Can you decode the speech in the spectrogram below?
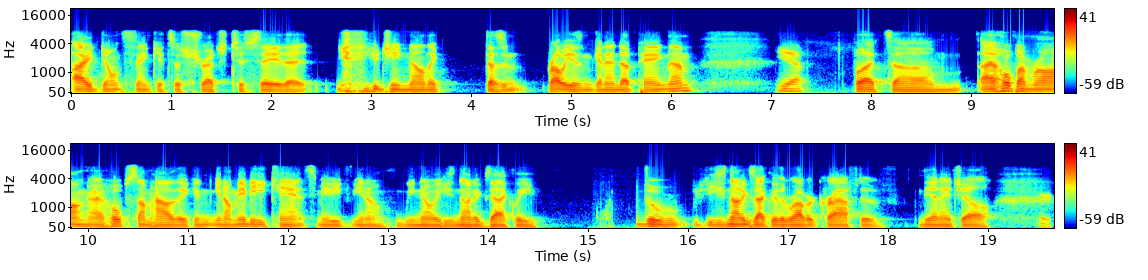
I don't think it's a stretch to say that Eugene Melnyk doesn't probably isn't going to end up paying them. Yeah. But um, I hope I'm wrong. I hope somehow they can, you know, maybe he can't. Maybe, you know, we know he's not exactly the he's not exactly the Robert Kraft of the NHL. Sure.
